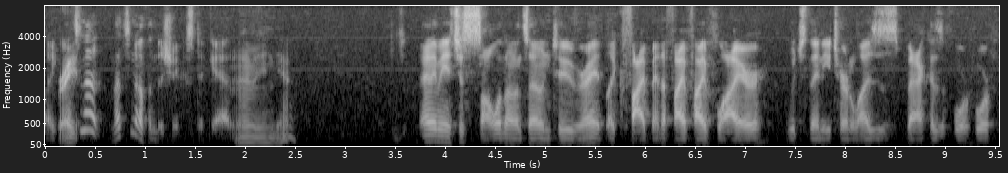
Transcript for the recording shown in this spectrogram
Like Right. that's not that's nothing to shake a stick at. I mean, yeah, And I mean, it's just solid on its own too, right? Like five mana, five five flyer, which then eternalizes back as a four four for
